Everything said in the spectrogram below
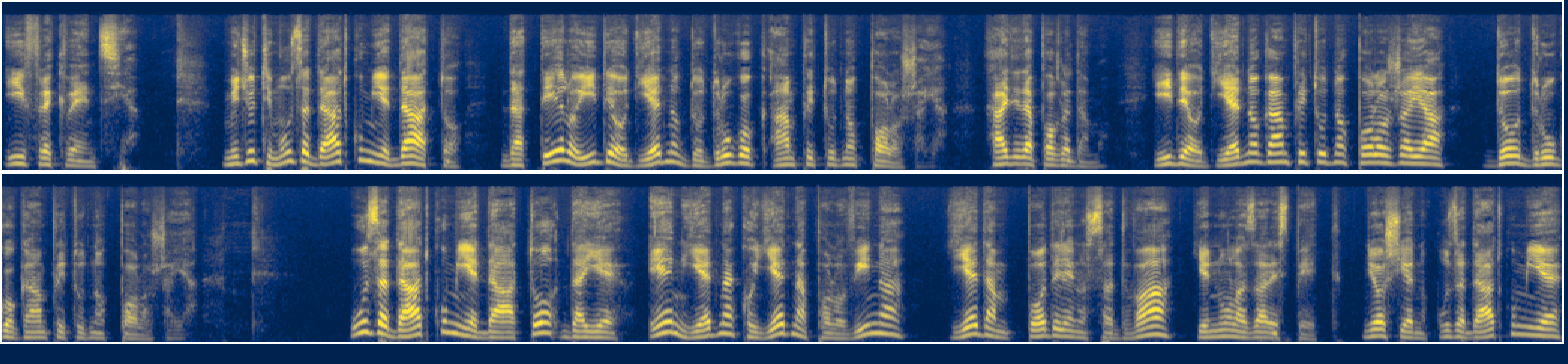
i frekvencija. Međutim, u zadatku mi je dato da telo ide od jednog do drugog amplitudnog položaja. Hajde da pogledamo. Ide od jednog amplitudnog položaja do drugog amplitudnog položaja. U zadatku mi je dato da je n jednako jedna polovina, 1 podeljeno sa 2 je 0,5. Još jedno, u zadatku mi je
